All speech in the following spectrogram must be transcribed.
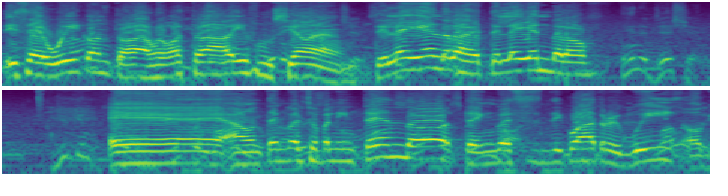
Dice Wii con todos los juegos todavía funcionan. Estoy leyéndolo, estoy leyéndolo. Eh, aún tengo el Super Nintendo, tengo el 64 y Wii, ok,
